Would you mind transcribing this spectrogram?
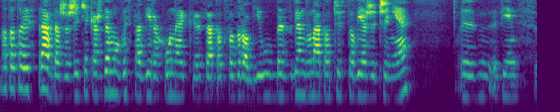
no to to jest prawda, że życie każdemu wystawi rachunek za to, co zrobił, bez względu na to, czy w to wierzy, czy nie. Więc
